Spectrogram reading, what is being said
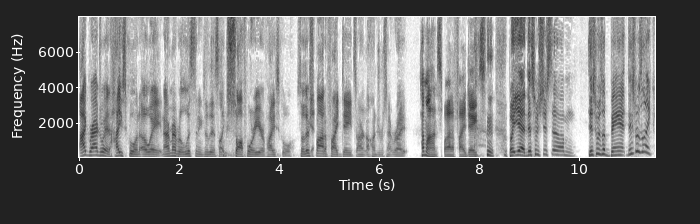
I graduated high school in 08, and I remember listening to this like sophomore year of high school. So their Yeah. Spotify dates aren't 100% right. Come on, Spotify dates. But yeah, this was just um this was a band this was like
